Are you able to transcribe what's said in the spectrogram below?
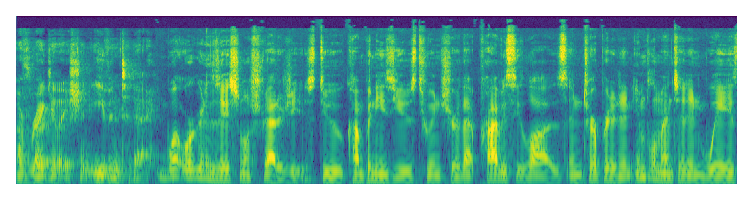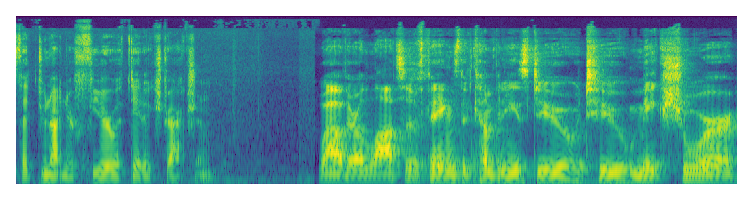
of regulation even today. What organizational strategies do companies use to ensure that privacy laws interpreted and implemented in ways that do not interfere with data extraction? Wow, there are lots of things that companies do to make sure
